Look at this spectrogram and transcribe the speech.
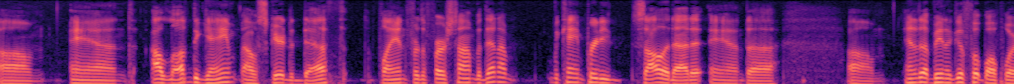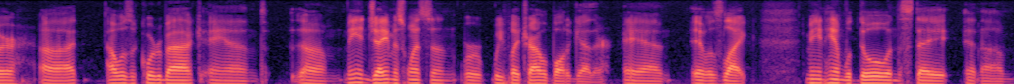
um, and I loved the game. I was scared to death playing for the first time, but then I became pretty solid at it and uh, um, ended up being a good football player. Uh, I, I was a quarterback, and um, me and Jameis Winston were we played travel ball together, and it was like me and him would duel in the state, and um,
